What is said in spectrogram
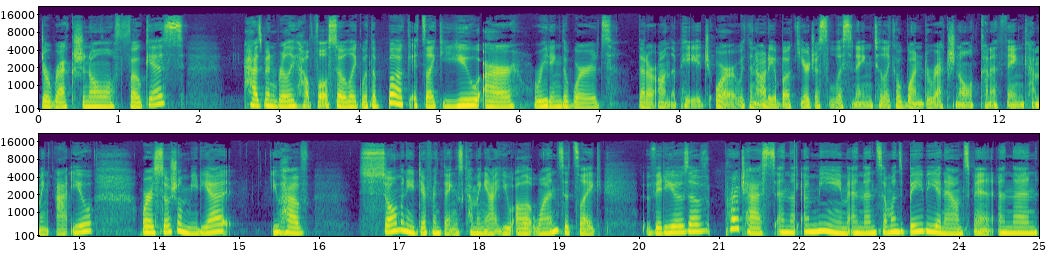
directional focus has been really helpful. So like with a book, it's like you are reading the words that are on the page or with an audiobook you're just listening to like a one directional kind of thing coming at you Whereas social media, you have so many different things coming at you all at once. It's like videos of protests and a meme and then someone's baby announcement and then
